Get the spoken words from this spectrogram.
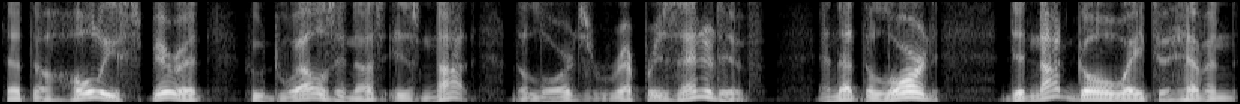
that the Holy Spirit who dwells in us is not the Lord's representative, and that the Lord did not go away to heaven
